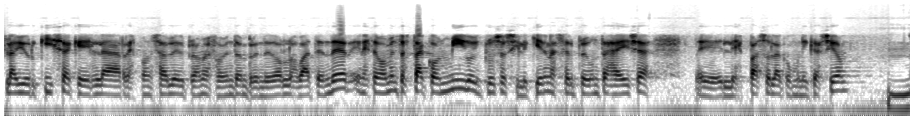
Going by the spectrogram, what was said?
Flavio Urquiza, que es la responsable del programa de Fomento Emprendedor, los va a atender. En este momento está conmigo, incluso si le quieren hacer preguntas a ella, eh, les paso la comunicación. Mm,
